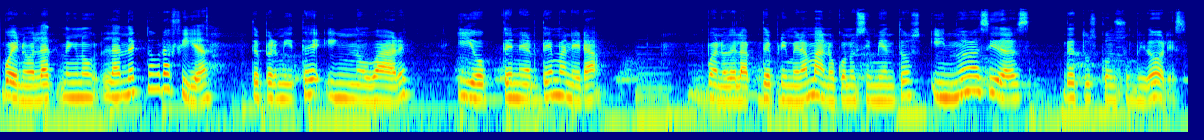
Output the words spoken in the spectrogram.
Bueno, la, la etnografía te permite innovar y obtener de manera, bueno, de, de primera mano conocimientos y nuevas ideas de tus consumidores.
